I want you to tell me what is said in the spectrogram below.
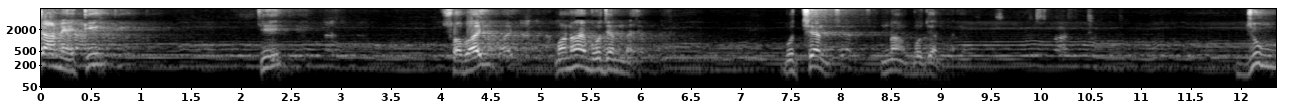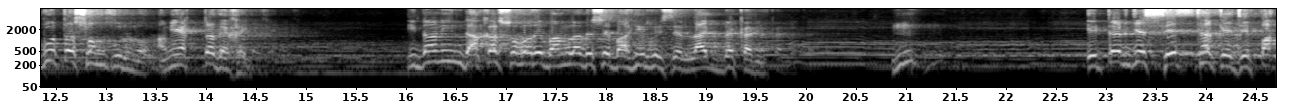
টানে। কি? কি? সবাই? মনে হয় বোঝেন নাই। বুঝছেন? না, বোঝেন নাই। যোগ্যতা সম্পূর্ণ। আমি একটা দেখাই। ইদানিং ঢাকা শহরে বাংলাদেশে বাহির হয়েছে লাইফ বেকারি। হুম? এটার যে সেট থাকে, যে পাক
